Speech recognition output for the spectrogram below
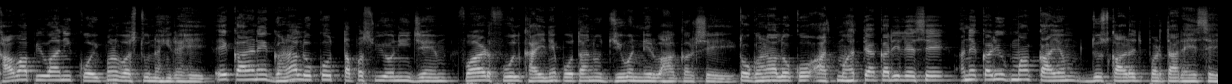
ખાવા પીવાની કોઈ પણ વસ્તુ નહીં રહે. એ કારણે ઘણા લોકો તપસ્વીઓની જેમ ફળ, ફૂલ ખાઈને પોતાનું જીવન નિર્વાહ કરશે. તો ઘણા લોકો આત્મહત્યા કરી લેશે અને કળિયુગમાં કાયમ દુષ્કાળ જ પડતા રહેશે.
